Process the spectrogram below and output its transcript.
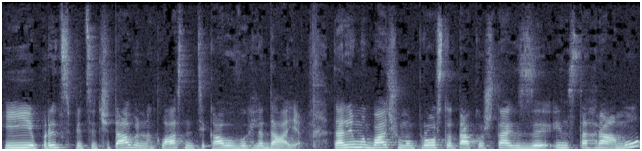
І, в принципі, це читабельно, класно, цікаво виглядає. Далі ми бачимо просто також текст з інстаграму,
